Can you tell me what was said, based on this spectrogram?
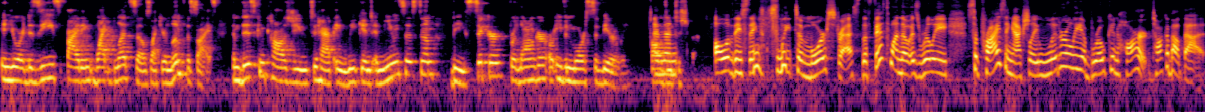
in your disease fighting white blood cells, like your lymphocytes. And this can cause you to have a weakened immune system, be sicker for longer, or even more severely. All and then- all of these things lead to more stress. The fifth one, though, is really surprising, actually, literally a broken heart. Talk about that.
